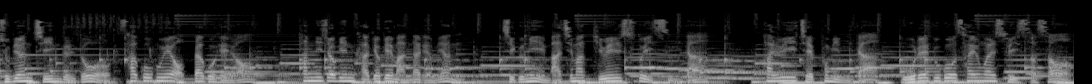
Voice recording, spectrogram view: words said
주변 지인들도 사고 후회 없다고 해요. 합리적인 가격에 만나려면 지금이 마지막 기회일 수도 있습니다. 8위 제품입니다. 오래 두고 사용할 수 있어서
